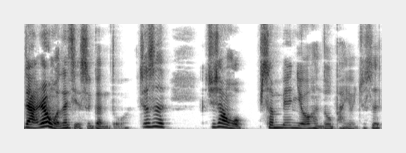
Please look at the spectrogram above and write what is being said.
让让我再解释更多。就是就像我身边有很多朋友，就是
